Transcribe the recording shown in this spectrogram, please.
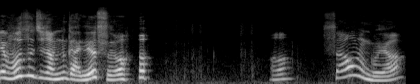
야, 몬스터 잡는 거 아니었어? 어? 싸우는 거야?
